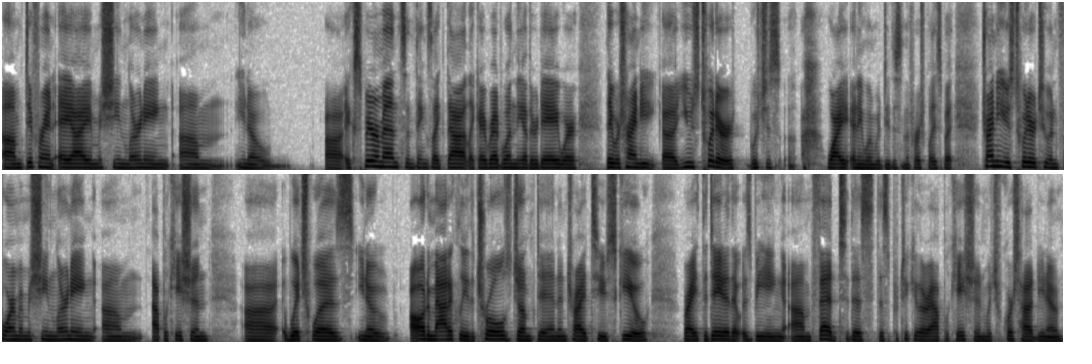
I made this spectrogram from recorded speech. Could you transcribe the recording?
um, different AI and machine learning, um, you know, uh, experiments and things like that. Like I read one the other day where they were trying to uh, use Twitter, which is uh, why anyone would do this in the first place, but trying to use Twitter to inform a machine learning um, application, uh, which was, you know, automatically the trolls jumped in and tried to skew right the data that was being um, fed to this this particular application which of course had you know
